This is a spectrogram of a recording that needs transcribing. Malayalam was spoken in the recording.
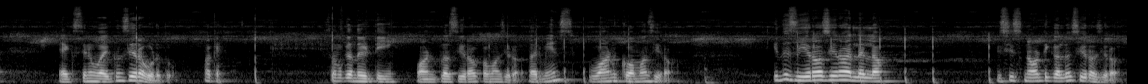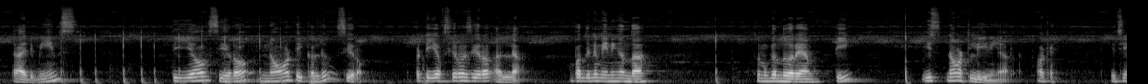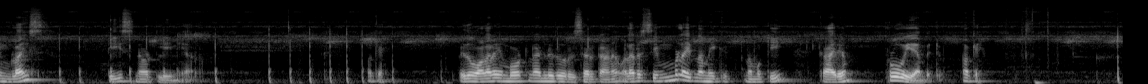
എക്സിനും വൈക്കും സീറോ കൊടുത്തു. ഓക്കെ സോ നമുക്ക് എന്ത് കിട്ടി? One plus zero comma zero that means one comma zero ഇത് സീറോ സീറോ അല്ലല്ലോ. This is not equal to zero zero that means T of zero not equal to zero ഇപ്പോൾ ടി ഓഫ് സീറോ സീറോ അല്ല. അപ്പോൾ അതിന്റെ മീനിങ് എന്താ? നമുക്ക് എന്ത് പറയാം? T is not linear okay which implies T is not linear okay. ഇത് വളരെ ഇമ്പോർട്ടന്റ് ആയിട്ടുള്ളൊരു റിസൾട്ടാണ് വളരെ സിമ്പിളായിട്ട് നമുക്ക് നമുക്ക് ഈ കാര്യം പ്രൂവ് ചെയ്യാൻ പറ്റും. ഓക്കെ.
